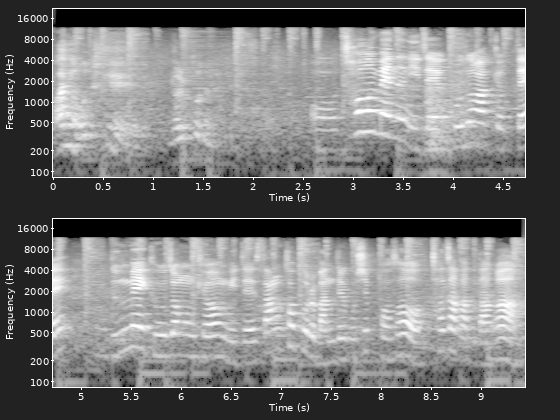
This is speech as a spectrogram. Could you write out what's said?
아니, 어떻게 10번을 하게 됐어요? 어, 처음에는 이제 고등학교 때 눈매 교정 겸 이제 쌍꺼풀을 만들고 싶어서 찾아갔다가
